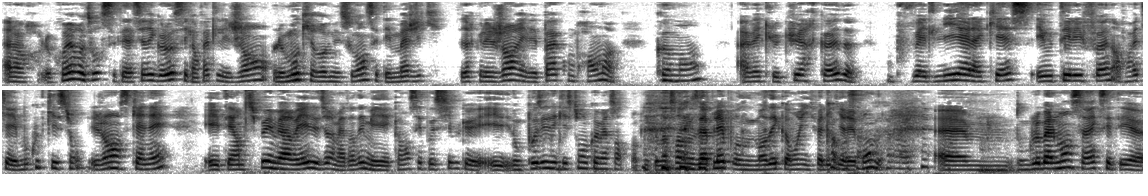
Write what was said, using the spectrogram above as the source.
Alors, le premier retour, c'était assez rigolo, c'est qu'en fait, les gens, le mot qui revenait souvent, c'était magique. C'est-à-dire que les gens n'arrivaient pas à comprendre comment, avec le QR code, on pouvait être lié à la caisse et au téléphone. En fait, il y avait beaucoup de questions. Les gens scannaient et était un petit peu émerveillé de dire mais attendez mais comment c'est possible que et donc poser des questions aux commerçants. Donc les commerçants nous appelaient pour nous demander comment il fallait qu'ils répondent. euh, donc globalement c'est vrai que c'était euh,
